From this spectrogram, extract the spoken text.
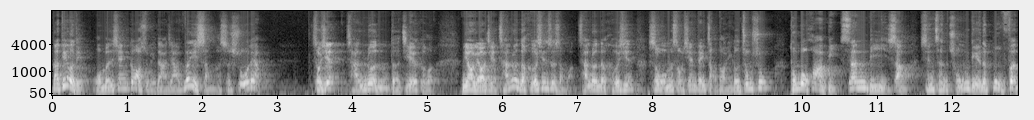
那第二点，我们先告诉给大家为什么是缩量。首先，缠论的结合，你要了解缠论的核心是什么？缠论的核心是我们首先得找到一个中枢，通过画笔三笔以上形成重叠的部分，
